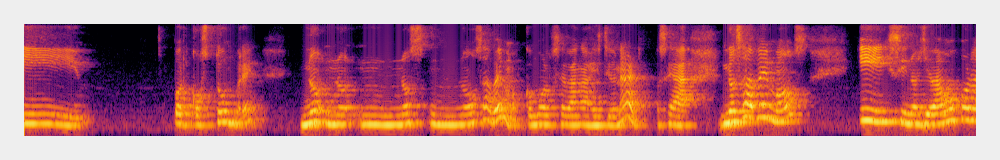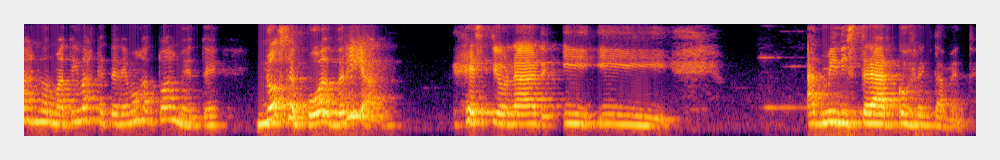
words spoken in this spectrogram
y por costumbre, no, no, no, no sabemos cómo se van a gestionar. O sea, no sabemos y si nos llevamos por las normativas que tenemos actualmente, no se podrían gestionar y, administrar correctamente.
